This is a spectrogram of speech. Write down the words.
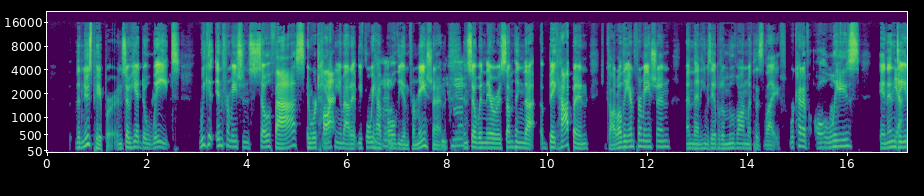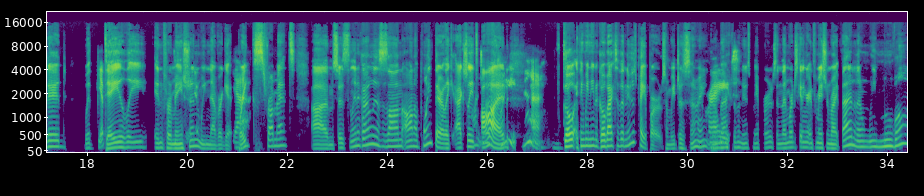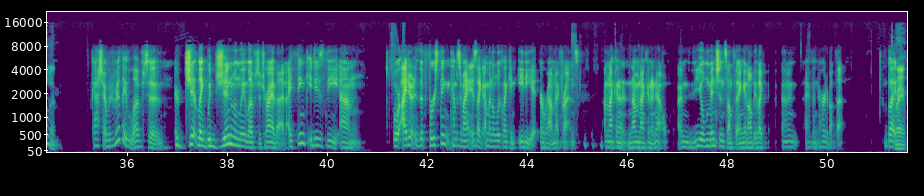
the newspaper. And so he had to wait. We get information so fast and we're Yeah. talking about it before we have Mhm. all the information. Mhm. And so when there was something that uh, big happened, he got all the information and then he was able to move on with his life. We're kind of always inundated with Yep. daily information. We never get Yeah. breaks from it. Um, so Selena Gomez is on on a point there. Like actually it's On to a odd. Yeah. Go I think we need to go back to the newspapers and we just all right, right, go back to the newspapers and then we're just getting our information right then and then we move on. Gosh, I would really love to, or like, would genuinely love to try that. I think it is the, um, or I don't. The first thing that comes to mind is like I'm gonna look like an idiot around my friends. I'm not gonna. I'm not gonna know. I'm. You'll mention something, and I'll be like, I, I haven't heard about that. But Right.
